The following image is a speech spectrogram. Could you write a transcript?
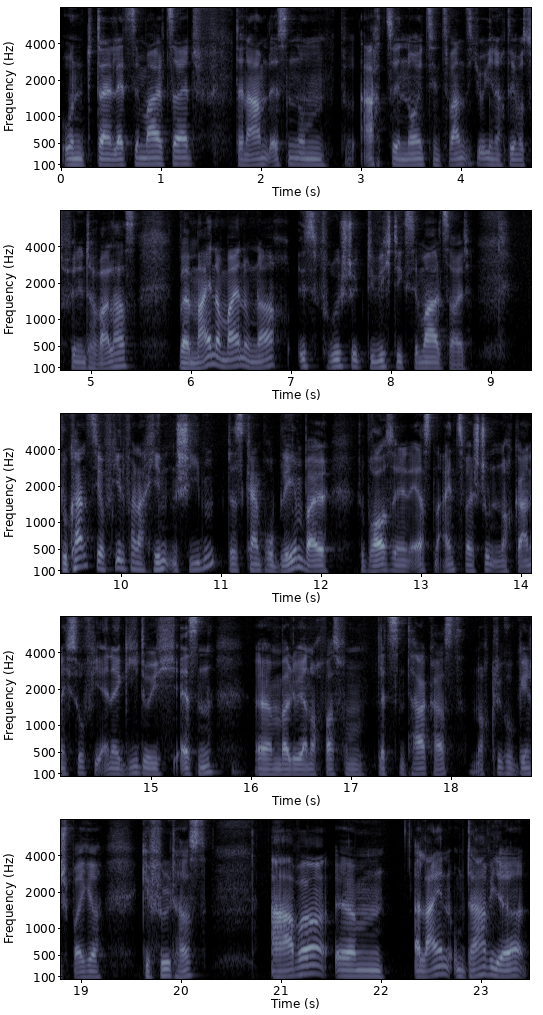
und deine letzte Mahlzeit, dein Abendessen um 18, 19, 20 Uhr, je nachdem, was du für ein Intervall hast. Weil meiner Meinung nach ist Frühstück die wichtigste Mahlzeit. Du kannst sie auf jeden Fall nach hinten schieben, das ist kein Problem, weil du brauchst in den ersten ein, zwei Stunden noch gar nicht so viel Energie durch Essen, ähm, weil du ja noch was vom letzten Tag hast, noch Glykogenspeicher gefüllt hast. Aber ähm, allein um da wieder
